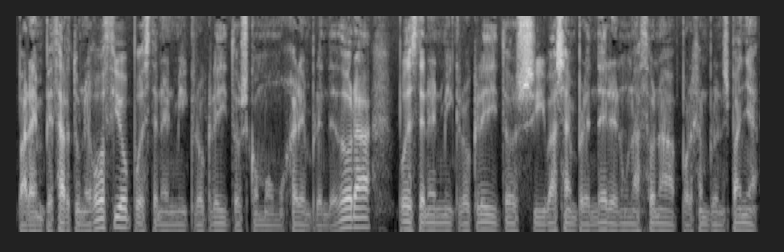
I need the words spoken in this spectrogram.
para empezar tu negocio, puedes tener microcréditos como mujer emprendedora, puedes tener microcréditos si vas a emprender en una zona, por ejemplo en España,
